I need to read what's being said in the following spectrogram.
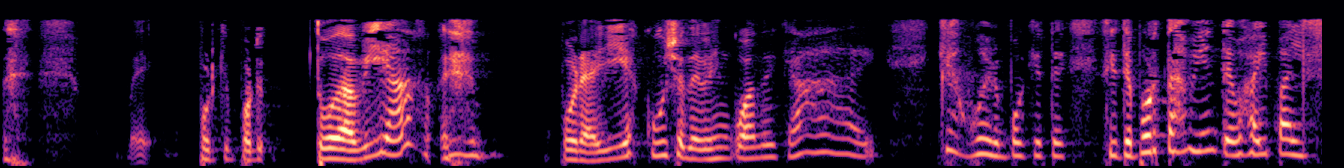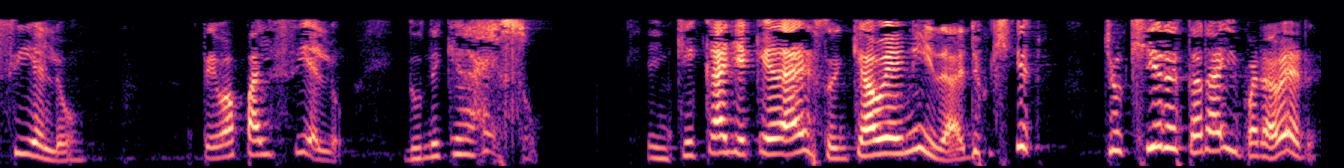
porque por, todavía por ahí escucho de vez en cuando que, ay, qué bueno, porque te, si te portas bien te vas a ir para el cielo. Te vas para el cielo. ¿Dónde queda eso? ¿En qué calle queda eso? ¿En qué avenida? Yo quiero, yo quiero estar ahí para ver.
